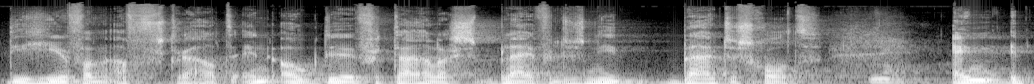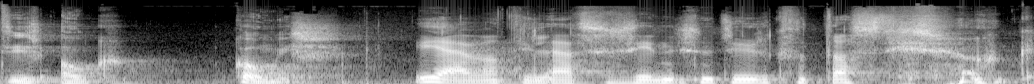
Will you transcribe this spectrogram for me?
die hiervan afstraalt. En ook de vertalers blijven dus niet buitenschot. Nee. En het is ook komisch. Ja, want die laatste zin is natuurlijk fantastisch ook.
